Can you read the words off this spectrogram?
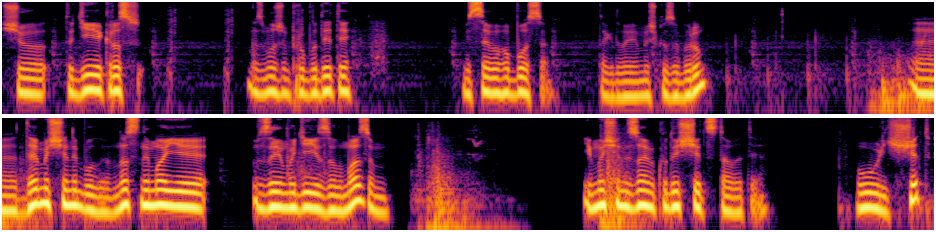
Що тоді якраз ми зможемо пробудити місцевого боса. Так, давай я мишку заберу. Е, де ми ще не були? В нас немає взаємодії з алмазом. І ми ще не знаємо, куди щит ставити. Уль, щит.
